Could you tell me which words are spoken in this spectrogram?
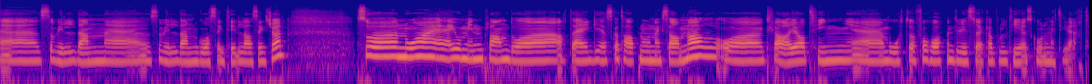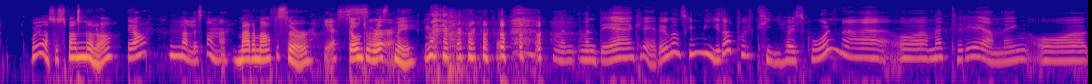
eh, så, vil den, eh, så, vil den, gå seg til av seg sjøl. Så nå er jo min plan da at jeg skal ta opp noen eksamener og klargjøre ting eh, mot å forhåpentligvis søke Politihøgskolen etter hvert. Å oh ja, så spennende, da. Ja, Veldig spennende. Madam Officer, yes, don't sir. arrest me. men, men, det krever jo ganske mye, da. Politihøgskolen. Eh, og med trening og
